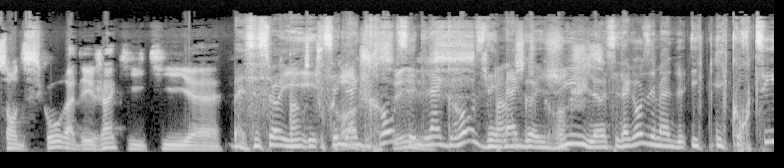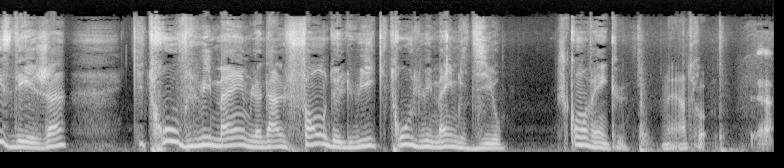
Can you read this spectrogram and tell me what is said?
son discours à des gens qui qui euh, Ben c'est ça, c'est de la grosse, c'est de la grosse démagogie là, c'est de la grosse démagogie. Il, il courtise des gens qui trouvent lui-même là, dans le fond de lui, qui trouvent lui-même idiot. Je suis convaincu. Mais en tout cas,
